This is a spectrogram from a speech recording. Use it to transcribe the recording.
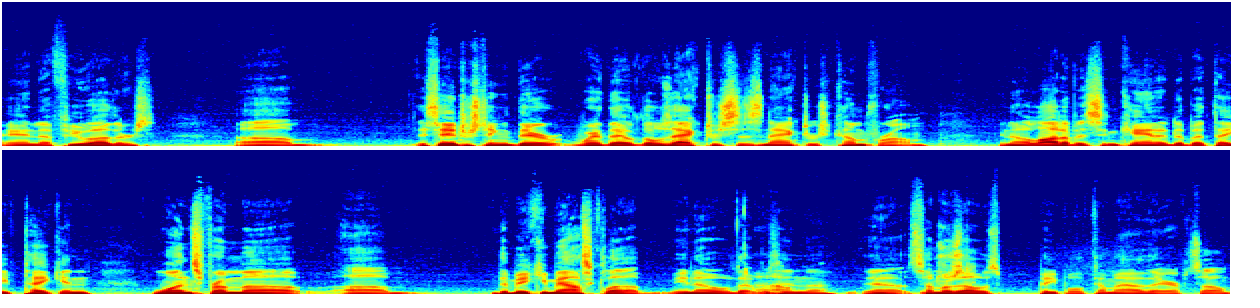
and a few others. Um, it's interesting there where tho- those actresses and actors come from. You know, a lot of it's in Canada, but they've taken ones from uh, um, the Mickey Mouse Club. You know, that was Oh. in the you know, some of those people come out of there. So,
